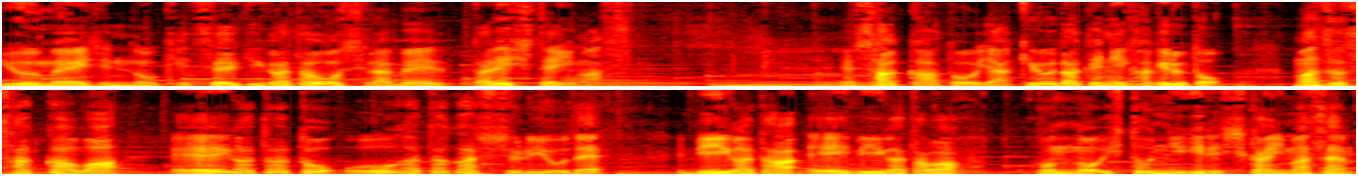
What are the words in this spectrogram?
有名人の血液型を調べたりしていますえーサッカーと野球だけに限るとまずサッカーは A 型と O 型が主流で B 型 AB 型はほんの一握りしかいません。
